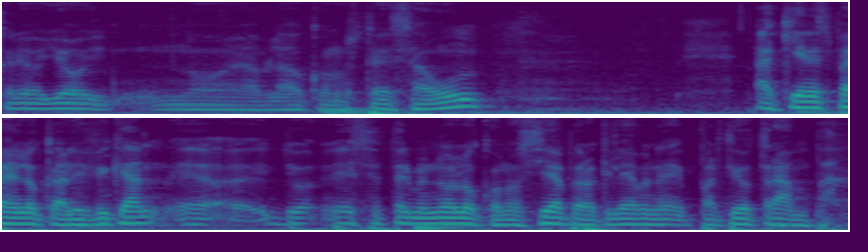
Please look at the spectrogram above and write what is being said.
creo yo, y no he hablado con ustedes aún, Aquí en España lo califican, eh, yo ese término no lo conocía, pero aquí le llaman partido trampa,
